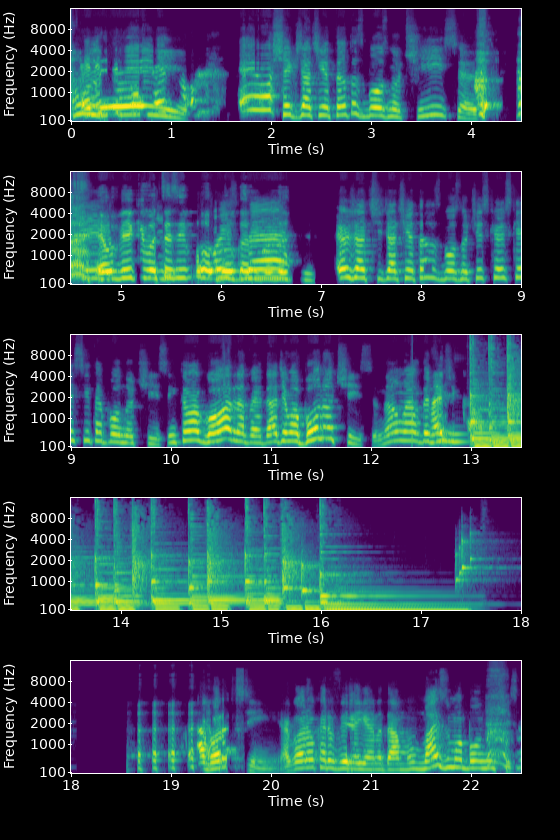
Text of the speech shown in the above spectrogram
fui. É, eu achei que já tinha tantas boas notícias. eu vi que você se empolgou com as é, boas notícias. Eu já, já tinha tantas boas notícias que eu esqueci da boa notícia. Então agora, na verdade, é uma boa notícia, não é o dever de casa. Agora sim. Agora eu quero ver a Iana dar mais uma boa notícia.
